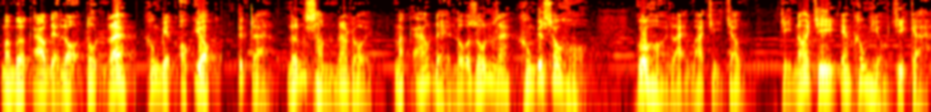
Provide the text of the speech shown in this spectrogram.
mà mượt áo để lộ tụn ra, Không biết óc giọt Tức là lớn sầm ra rồi, Mặc áo để lỗ rốn ra, Không biết xấu hổ. Cô hỏi lại bà chị chồng, Chị nói chi, em không hiểu chi cả.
